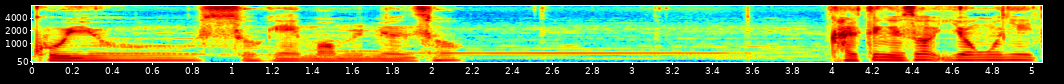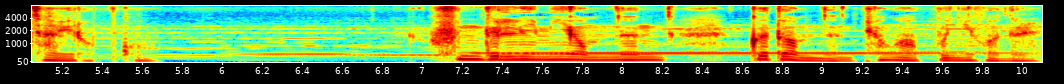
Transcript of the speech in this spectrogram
고요 속에 머물면서 갈등에서 영원히 자유롭고 흔들림이 없는 끝없는 평화뿐이거늘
